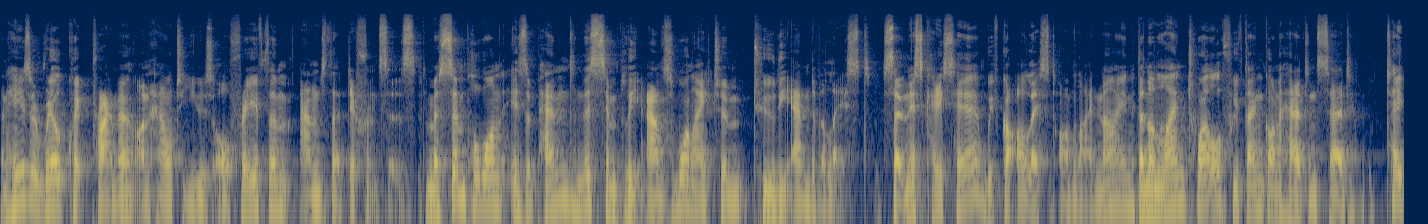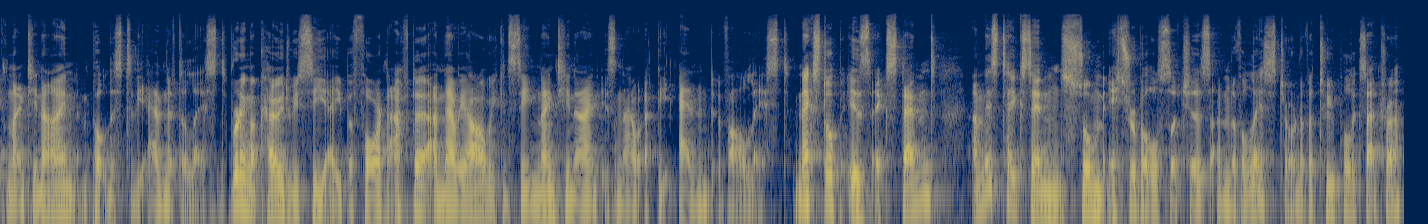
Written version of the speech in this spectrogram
And here's a real quick primer on how to use all three of them and their differences. The most simple one is append, and this simply adds one item to the end of a list. So in this case here, we've got our list on line 9. Then on line 12, we've then gone ahead and said, take 99 and put this to the end of the list. Running our code, we see a before and after, and there we are. We can see 99 is now at the end of our list. Next up is extend. And this takes in some iterable, such as another list or another tuple, etc.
